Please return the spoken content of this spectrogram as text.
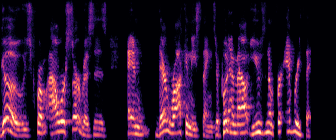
goes from our services and they're rocking these things. They're putting now, them out, using them for everything.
